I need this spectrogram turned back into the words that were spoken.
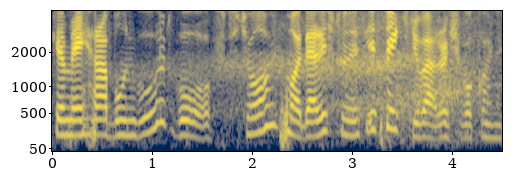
که مهربون بود گفت. چون مادرش تونست یه فکری براش بکنه.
